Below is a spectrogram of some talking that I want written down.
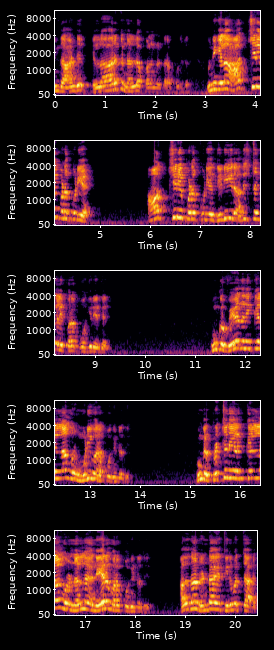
இந்த ஆண்டு எல்லாருக்கும் நல்ல பலன்கள் தரப்போகிறது நீங்க எல்லாம் ஆச்சரியப்படக்கூடிய ஆச்சரியப்படக்கூடிய திடீர் அதிர்ஷ்டங்களை பெறப்போகிறீர்கள். உங்க வேதனைக்கெல்லாம் ஒரு முடி வரப்போகின்றது. உங்கள் பிரச்சனைகளுக்கெல்லாம் ஒரு நல்ல நேரம் வரப்போகின்றது. அதுதான் ரெண்டாயிரத்தி இருபத்தாறு.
